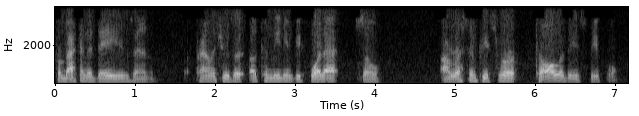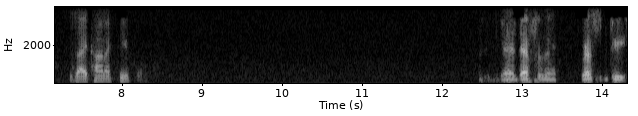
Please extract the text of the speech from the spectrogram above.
from back in the days, and apparently she was a, a comedian before that. So uh, rest in peace for to all of these people, these iconic people. Yeah, definitely. Rest in peace.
